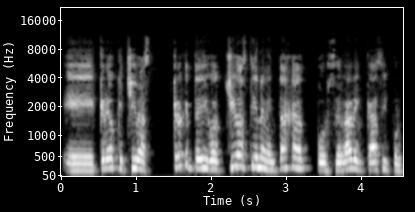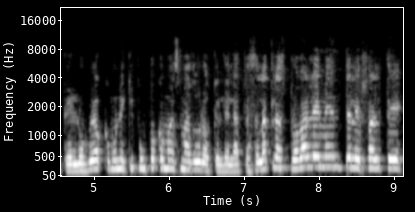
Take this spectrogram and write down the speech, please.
Eh, creo que Chivas creo que te digo, Chivas tiene ventaja por cerrar en casa y porque lo veo como un equipo un poco más maduro que el del Atlas. Al Atlas probablemente le falte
